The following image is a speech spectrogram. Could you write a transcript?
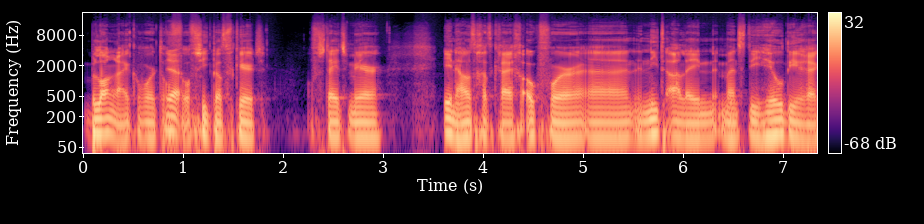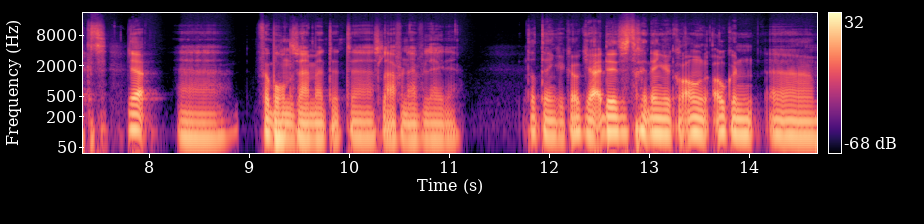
belangrijker wordt. Of, Ja. of zie ik dat verkeerd? Of steeds meer inhoud gaat krijgen. Ook voor eh, niet alleen mensen die heel direct Ja. eh, verbonden zijn met het eh slavernijverleden. Dat denk ik ook. Ja, dit is denk ik gewoon ook een. ehm,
